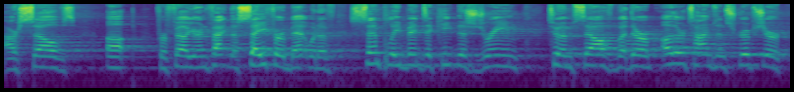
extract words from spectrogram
ourselves up for failure. In fact, the safer bet would have simply been to keep this dream to himself. But there are other times in Scripture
